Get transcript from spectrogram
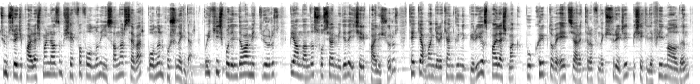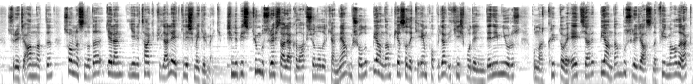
tüm süreci paylaşman lazım. Şeffaf olmanı insanlar sever. Bu onların hoşuna gider. Bu iki iş modelini devam ettiriyoruz. Bir yandan da sosyal medyada içerik paylaşıyoruz. Tek yapman gereken günlük bir Reels paylaşmak. Bu kripto ve e-ticaret tarafındaki süreci bir şekilde filme aldığın, süreci anlattığın, sonrasında da gelen yeni takipçilerle etkileşime girmek. Şimdi biz tüm bu süreçle alakalı aksiyon alırken ne yapmış olduk? Bir yandan piyasadaki en popüler iki iş modelini deneyimliyoruz. Bunlar kripto ve e-ticaret. Bir yandan bu süreci aslında filme alarak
